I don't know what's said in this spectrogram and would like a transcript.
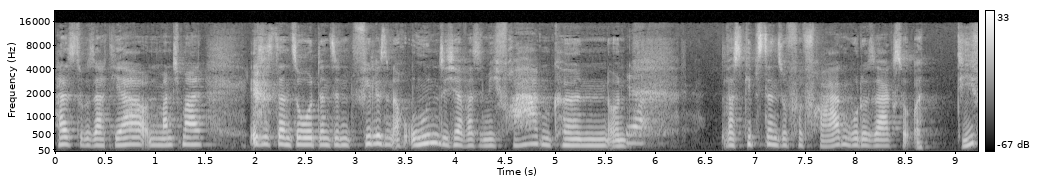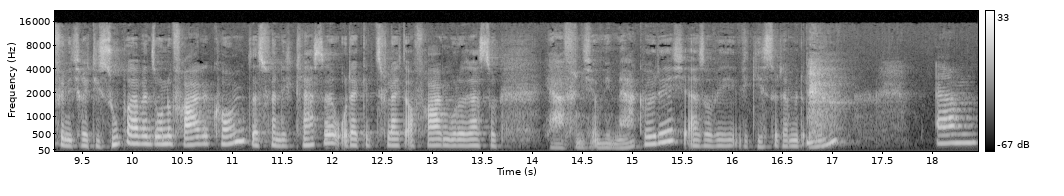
hattest du gesagt, ja. Und manchmal ist es dann so, dann sind viele sind auch unsicher, was sie mich fragen können. Und ja. was gibt es denn so für Fragen, wo du sagst, so, oh, die finde ich richtig super, wenn so eine Frage kommt. Das fände ich klasse. Oder gibt es vielleicht auch Fragen, wo du sagst, so, ja, finde ich irgendwie merkwürdig. Also wie, wie gehst du damit um? Ähm,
